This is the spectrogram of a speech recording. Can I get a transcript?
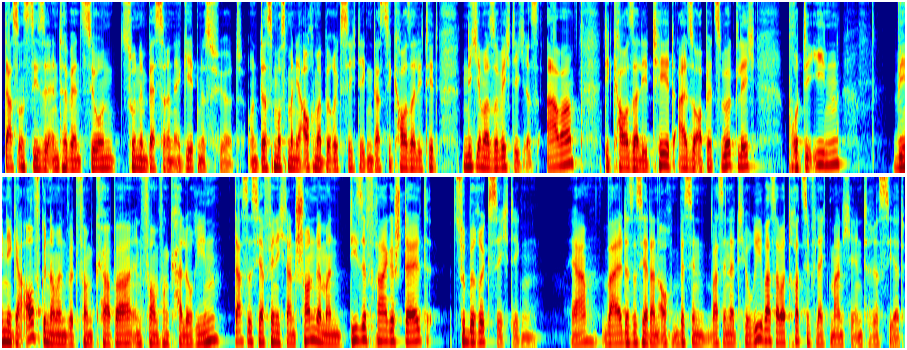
dass uns diese Intervention zu einem besseren Ergebnis führt. Und das muss man ja auch immer berücksichtigen, dass die Kausalität nicht immer so wichtig ist. Aber die Kausalität, also ob jetzt wirklich Protein weniger aufgenommen wird vom Körper in Form von Kalorien, das ist ja, finde ich, dann schon, wenn man diese Frage stellt, zu berücksichtigen. Ja, weil das ist ja dann auch ein bisschen was in der Theorie, was aber trotzdem vielleicht manche interessiert.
